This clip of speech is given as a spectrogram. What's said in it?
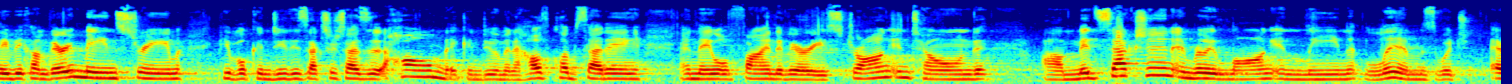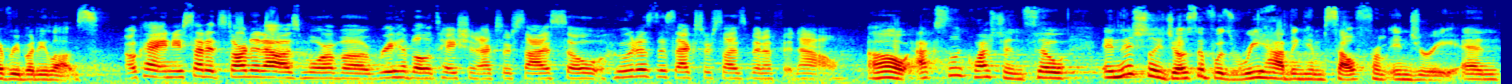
They become very mainstream. People can do these exercises at home, they can do them in a health club setting, and they will find a very strong and toned uh, midsection and really long and lean limbs, which everybody loves. Okay, and you said it started out as more of a rehabilitation exercise. So, who does this exercise benefit now? Oh, excellent question. So, initially, Joseph was rehabbing himself from injury. And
